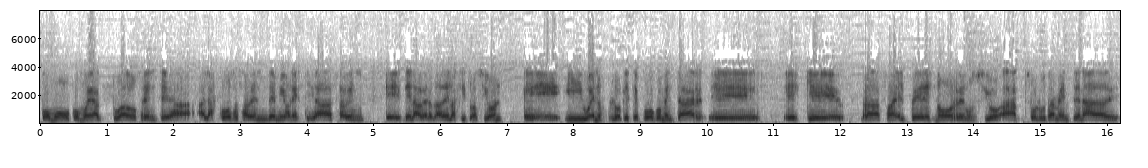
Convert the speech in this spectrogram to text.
cómo, cómo he actuado frente a, a las cosas, saben de mi honestidad, saben de la verdad de la situación. y bueno, lo que te puedo comentar es que Rafael Pérez no renunció a absolutamente nada de,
